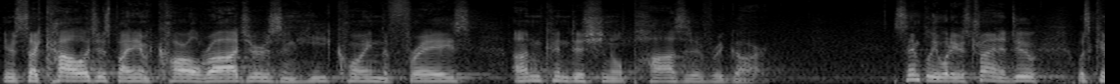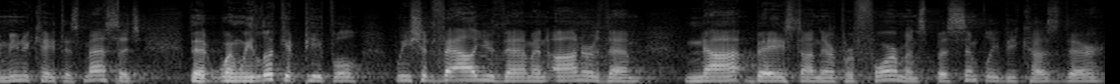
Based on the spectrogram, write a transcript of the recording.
You know, psychologist by the name of Carl Rogers, and he coined the phrase unconditional positive regard. Simply, what he was trying to do was communicate this message that when we look at people, we should value them and honor them not based on their performance, but simply because they're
